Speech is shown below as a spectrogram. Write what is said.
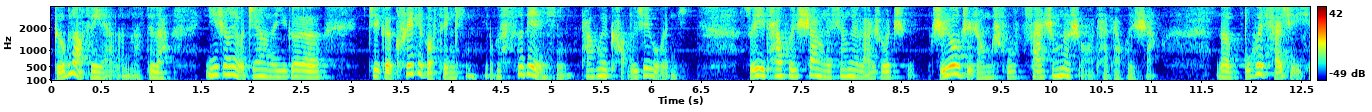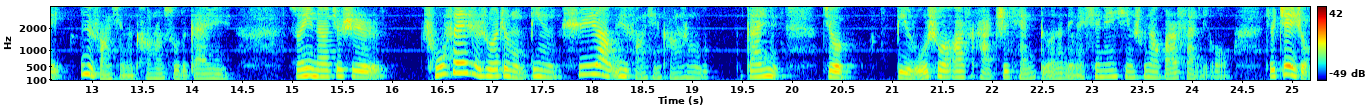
得不了肺炎了呢，对吧？医生有这样的一个这个 critical thinking，有个思辨性，他会考虑这个问题。所以他会上的相对来说只只有指征出发生的时候他才会上，那不会采取一些预防性的抗生素的干预。所以呢，就是除非是说这种病需要预防性抗生素干预，就比如说奥斯卡之前得的那个先天性输尿管反流，就这种，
